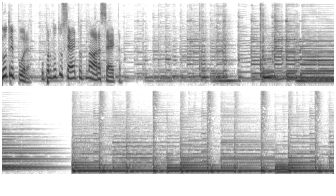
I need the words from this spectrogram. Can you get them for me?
Nutripura, o produto certo na hora certa.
